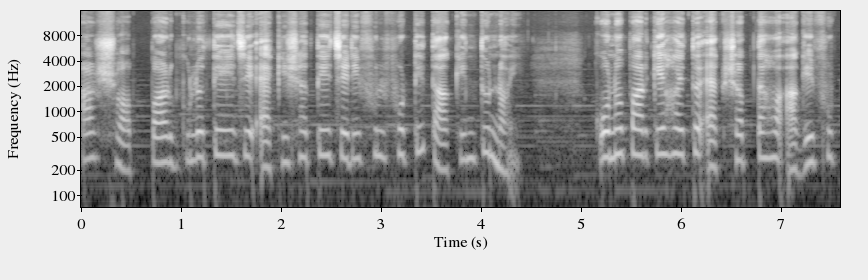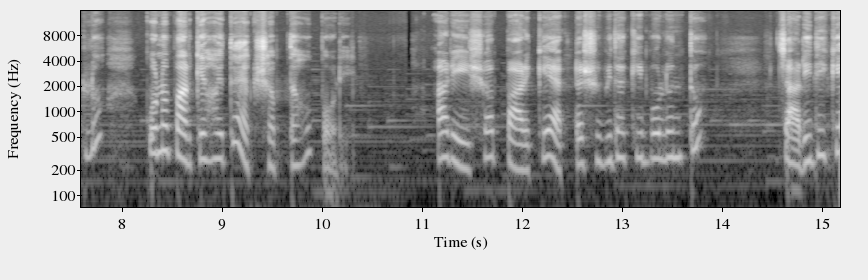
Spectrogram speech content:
আর সব পার্কগুলোতেই যে একই সাথে চেরি ফুল ফোটে তা কিন্তু নয়। কোনো পার্কে হয়তো এক সপ্তাহ আগে ফুটলো কোনো পার্কে হয়তো এক সপ্তাহ পরে। আর এইসব পার্কে একটা সুবিধা কি বলুন তো? চারিদিকে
